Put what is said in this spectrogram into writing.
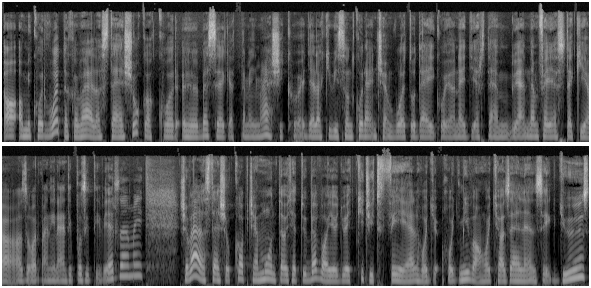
a, amikor voltak a választások, akkor ö, beszélgettem egy másik hölgyel, aki viszont korán sem volt odáig olyan egyértelműen, nem fejezte ki a, az Orbán iránti pozitív érzelmeit, és a választások kapcsán mondta, hogy hát ő bevallja, hogy ő egy kicsit fél, hogy, hogy mi van, hogyha az ellenzék győz,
